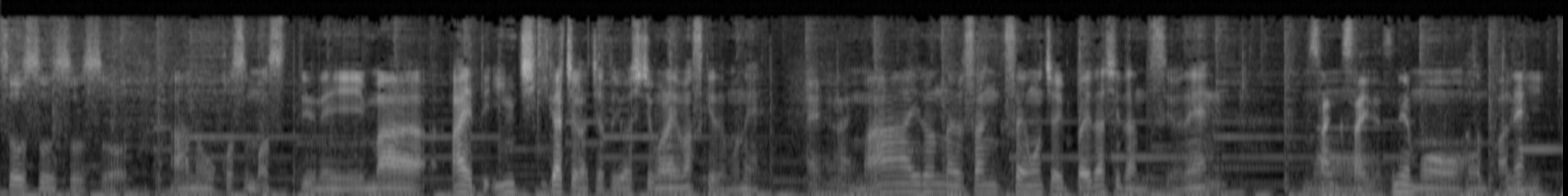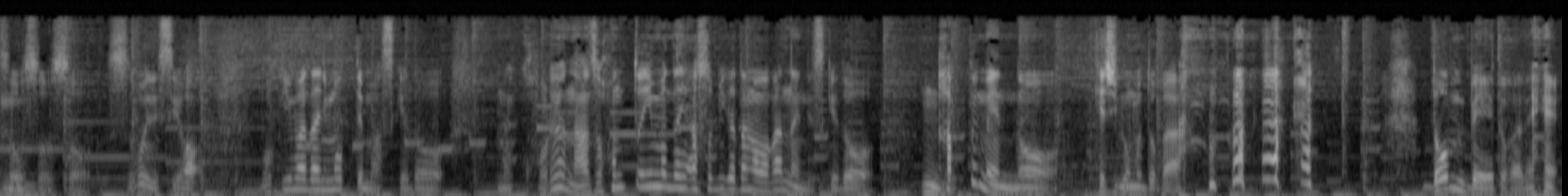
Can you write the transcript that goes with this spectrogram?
そうそうそうそう。あの、コスモスっていうね、まあ、あえてインチキガチャガチャと言わせてもらいますけどもね、はいはい、まあいろんなうさんくさいおもちゃをいっぱい出してたんですよね。うさんくさいですね、もう本当に、ね、そうそうそう、すごいですよ、僕、いまだに持ってますけど、これは謎、本当にいまだに遊び方が分かんないんですけど、うん、カップ麺の消しゴムとか、どん兵衛とかね、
